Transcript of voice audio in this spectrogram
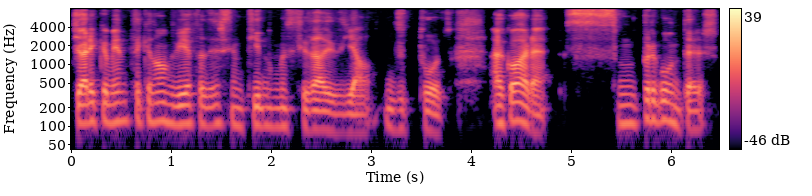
teoricamente aquilo não devia fazer sentido numa sociedade ideal, de todo. Agora, se me perguntas,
